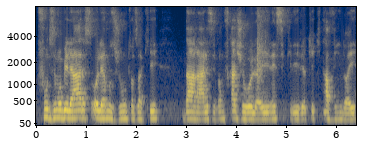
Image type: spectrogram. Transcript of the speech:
fundos imobiliários, olhamos juntos aqui da análise. Vamos ficar de olho aí nesse CRI, ver o que está vindo aí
